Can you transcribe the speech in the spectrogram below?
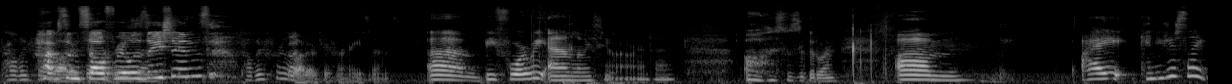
probably have some self realizations. Probably for a But- lot of different reasons. Um, before we end, let me see what we're doing. Oh, this was a good one. Um, I can you just like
